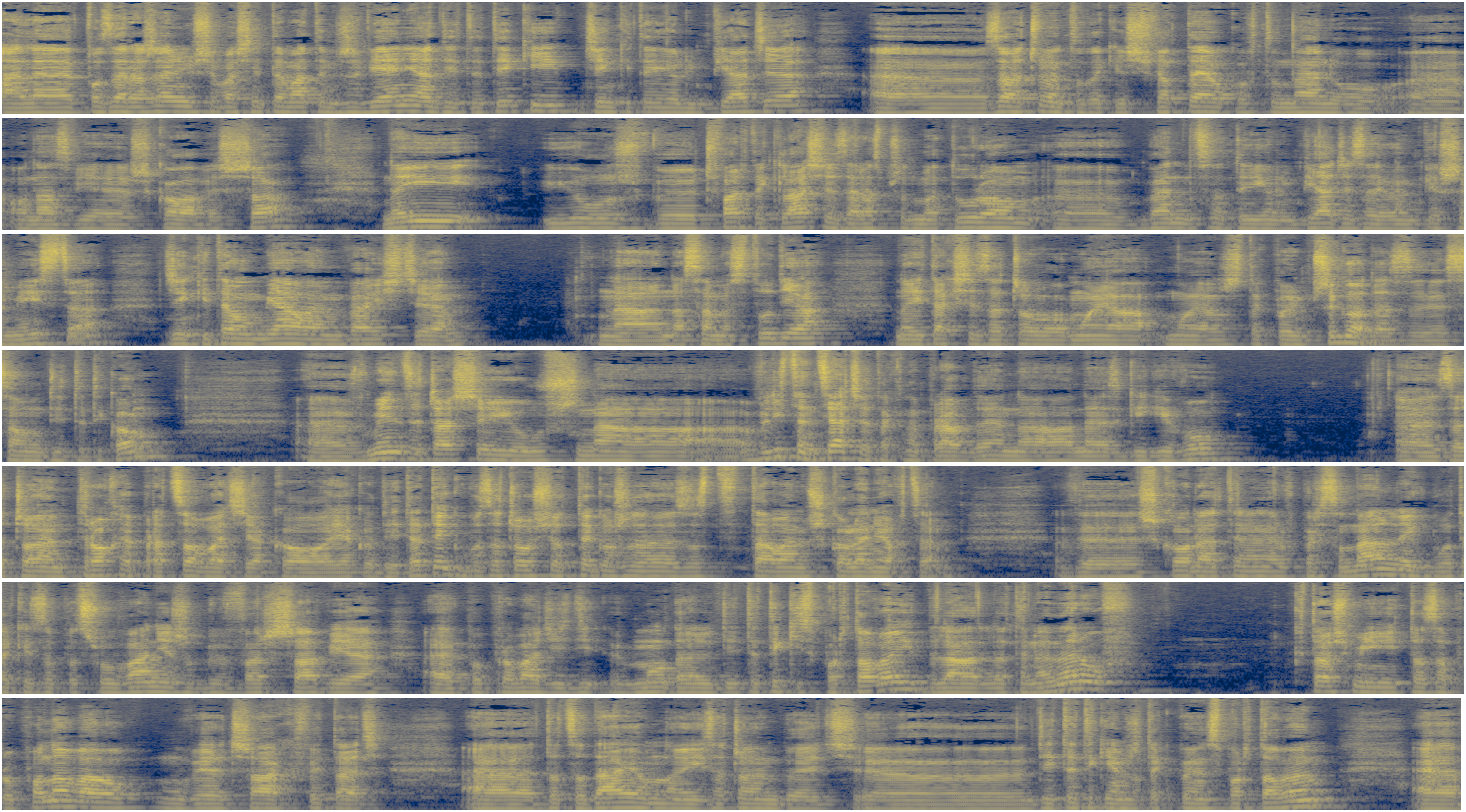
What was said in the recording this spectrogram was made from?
ale po zarażeniu się właśnie tematem żywienia, dietetyki, dzięki tej olimpiadzie, e, zobaczyłem to takie światełko w tunelu e, o nazwie Szkoła Wyższa. No i już w czwartej klasie, zaraz przed maturą, e, będąc na tej olimpiadzie, zająłem pierwsze miejsce. Dzięki temu miałem wejście na, na same studia. No i tak się zaczęła moja, moja, że tak powiem, przygoda z samą dietetyką. E, w międzyczasie już na, w licencjacie tak naprawdę na, na SGGW E, zacząłem trochę pracować jako, jako dietetyk, bo zaczęło się od tego, że zostałem szkoleniowcem. W szkole trenerów personalnych było takie zapotrzebowanie, żeby w Warszawie e, poprowadzić model dietetyki sportowej dla, dla trenerów. Ktoś mi to zaproponował, mówię, trzeba chwytać e, to, co dają, no i zacząłem być dietetykiem, że tak powiem, sportowym.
